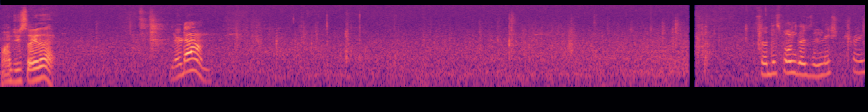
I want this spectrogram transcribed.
Why'd you say that? They're dumb. So this one goes in this tray.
